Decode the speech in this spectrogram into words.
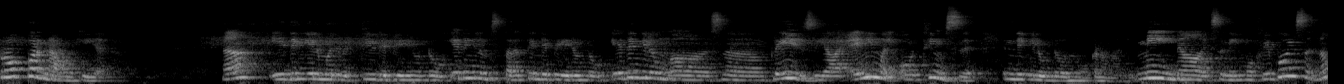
proper noun here ആ, ഏതെങ്കിലും ഒരു വ്യക്തിയുടെ പേരുണ്ടോ? ഏതെങ്കിലും സ്ഥലത്തിന്റെ പേരുണ്ടോ? ഏതെങ്കിലും പ്ലേസ് യാ എനിമൽ ഓർ തിങ്സ് എന്തെങ്കിലും ഉണ്ടോ എന്ന് നോക്കണം ആദ്യം. Meena it's name of a person no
